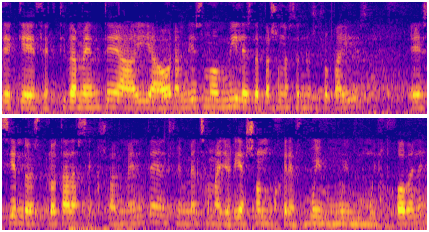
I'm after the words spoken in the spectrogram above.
de que efectivamente hay ahora mismo miles de personas en nuestro país eh, siendo explotadas sexualmente. En su inmensa mayoría son mujeres muy, muy, muy jóvenes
